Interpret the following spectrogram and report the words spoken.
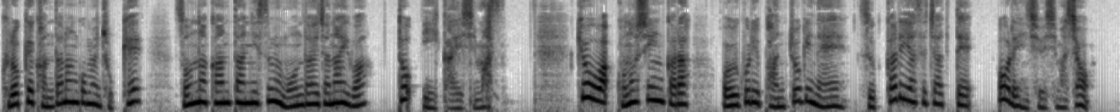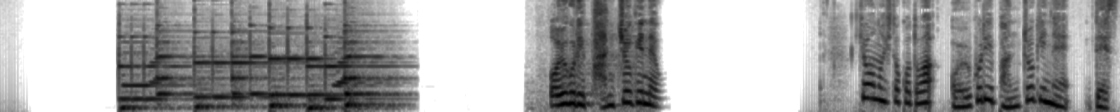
그렇게 간단한 거면 좋게? そんな簡単に済む問題じゃないわと言い返します。 今日はこのシーンから 얼굴이 반쪽이네, すっかり痩せちゃってを練習しましょう。 얼굴이 반쪽이네. 今日の一言は、얼굴이반쪽이네です。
